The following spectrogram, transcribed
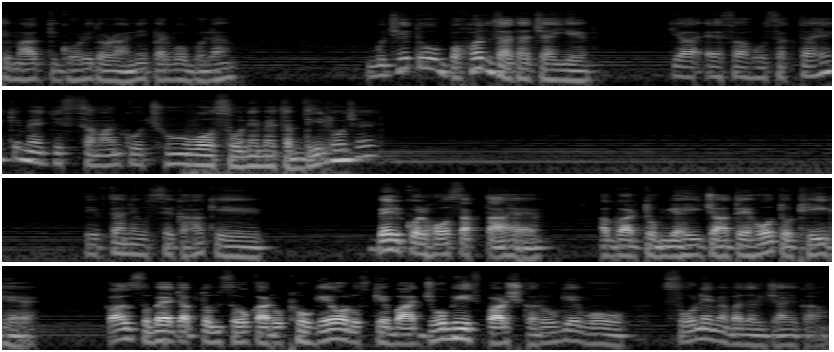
दिमाग की घोड़े दौड़ाने पर वो बोला, मुझे तो बहुत ज़्यादा चाहिए। क्या ऐसा हो सकता है कि मैं जिस सामान को छूं वो सोने में तब्दील हो जाए? देवता ने उससे कहा कि, बिल्कुल हो सकता है। अगर तुम यही चाहते हो तो ठीक है। कल सुबह जब तुम सोकर उठोगे और उसके बाद जो भी स्पर्श करोगे, वो सोने में बदल जाएगा।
